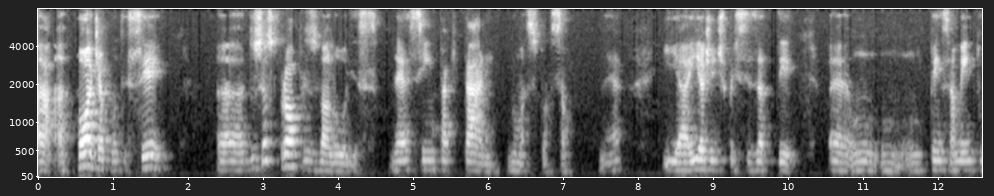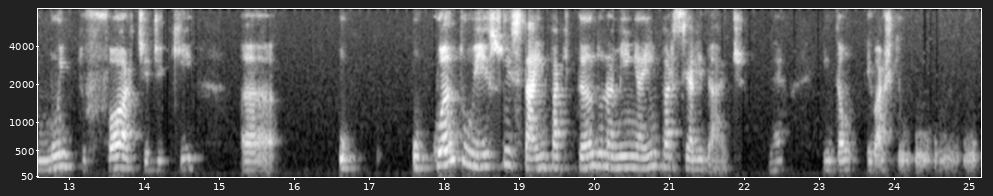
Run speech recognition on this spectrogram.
a, a, pode acontecer uh, dos seus próprios valores, né, se impactarem numa situação, né? E aí a gente precisa ter é, um, um, um, pensamento muito forte de que uh, o, o quanto isso está impactando na minha imparcialidade, né? Então, eu acho que o, o, o,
